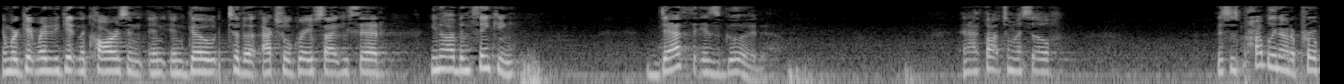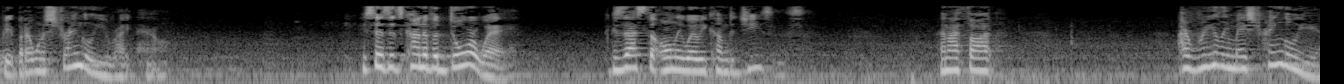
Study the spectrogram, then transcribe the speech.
and we're getting ready to get in the cars and, and, and go to the actual gravesite, he said, "You know, I've been thinking." Death is good. And I thought to myself, this is probably not appropriate, but I want to strangle you right now. He says it's kind of a doorway because that's the only way we come to Jesus. And I thought, I really may strangle you.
